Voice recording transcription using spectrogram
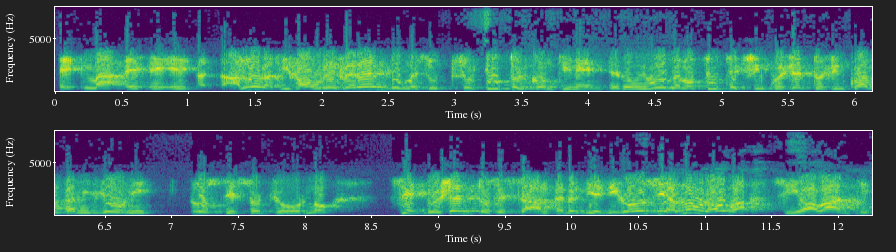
eh, ma eh, eh, allora si fa un referendum su, su tutto il continente dove votano tutti e 550 milioni lo stesso giorno. Se 260 per dire dicono sì all'Europa, si va avanti.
